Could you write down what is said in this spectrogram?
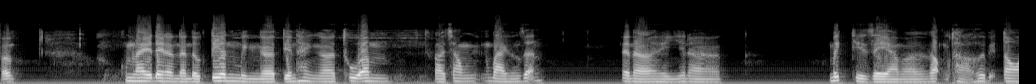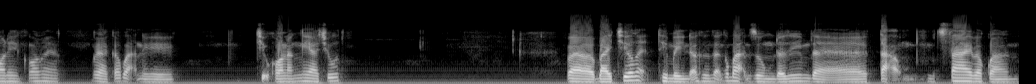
Ờ, hôm nay đây là lần đầu tiên mình ờ, tiến hành ờ, thu âm vào trong những bài hướng dẫn. Nên là hình như là mic thì dè mà giọng thở hơi bị to nên có vẻ, các bạn thì chịu khó lắng nghe chút. Và ở bài trước ấy, thì mình đã hướng dẫn các bạn dùng Dream để tạo một site và quản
